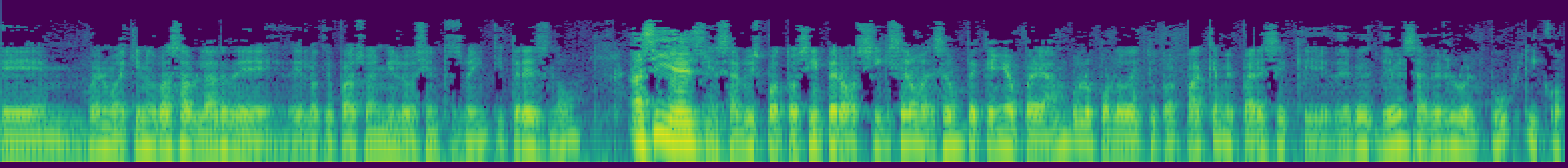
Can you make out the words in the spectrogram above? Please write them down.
eh, bueno, aquí nos vas a hablar de, lo que pasó en 1923, ¿no? Así es. En San Luis Potosí, pero sí quisiera hacer un pequeño preámbulo por lo de tu papá, que me parece que debe, debe saberlo el público.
